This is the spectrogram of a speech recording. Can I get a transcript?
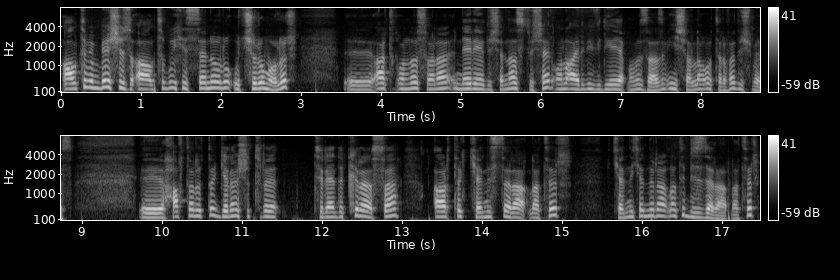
6506 bu hisse ne olur? Uçurum olur. Ee, artık ondan sonra nereye düşer, nasıl düşer onu ayrı bir video yapmamız lazım. İnşallah o tarafa düşmez. Ee, haftalıkta gelen şu tre, trendi kırarsa artık kendisi de rahatlatır. Kendi kendini rahatlatır, bizi de rahatlatır.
